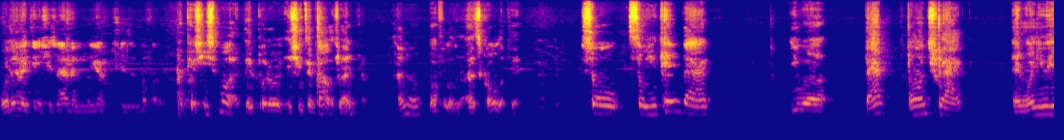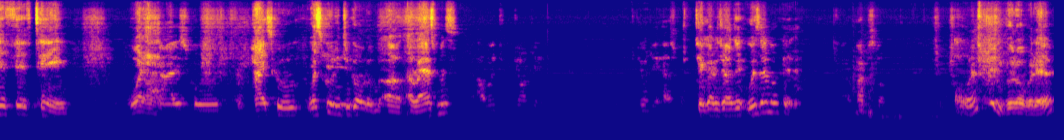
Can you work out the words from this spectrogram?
What did they? 19. She's having in New York. She's in Buffalo. Because she's smart. They put her. She's in college, right? I know. Buffalo. uh, It's cold up here. So, so you came back. You were back on track, and when you hit 15, what happened? High school. High school. What school did you go to? Uh, Erasmus. I went to John Jay. John Jay High School. Take out a John Jay. Where's that located? Uh, Barbasco. Oh, that's pretty good over there.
